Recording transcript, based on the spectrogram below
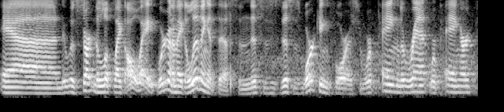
And it was starting to look like, oh wait, we're going to make a living at this, and this is this is working for us. We're paying the rent, we're paying our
